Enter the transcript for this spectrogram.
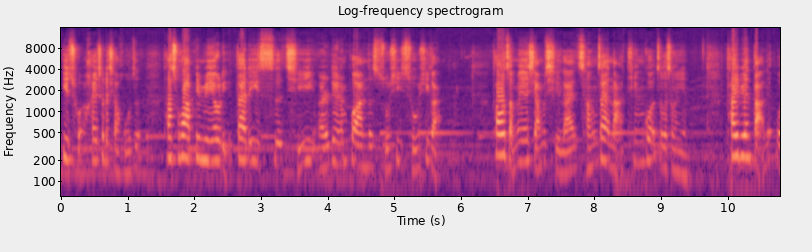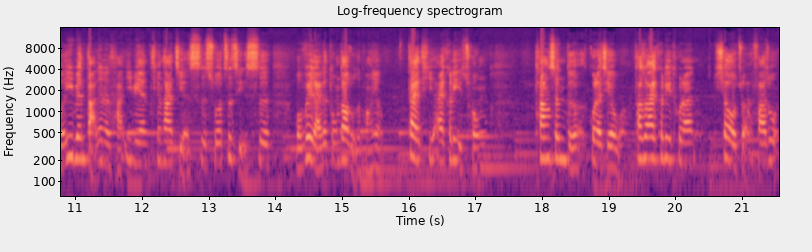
一撮黑色的小胡子。他说话彬彬有礼，带着一丝奇异而令人不安的熟悉熟悉感，但我怎么也想不起来曾在哪听过这个声音。他一边打量我，一边打量着他，一边听他解释，说自己是我未来的东道主的朋友，代替艾克利从汤森德过来接我。他说艾克利突然哮喘发作。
